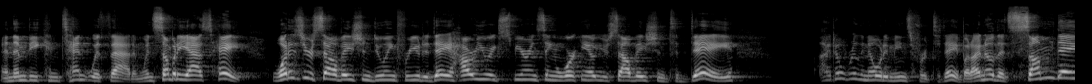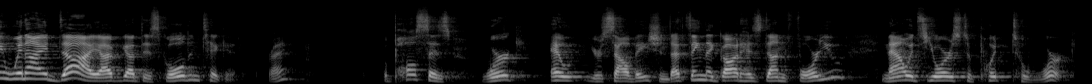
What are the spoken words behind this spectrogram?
and then be content with that. And when somebody asks, hey, what is your salvation doing for you today? How are you experiencing and working out your salvation today? I don't really know what it means for today, but I know that someday when I die, I've got this golden ticket, right? But Paul says, work out your salvation. That thing that God has done for you, now it's yours to put to work,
